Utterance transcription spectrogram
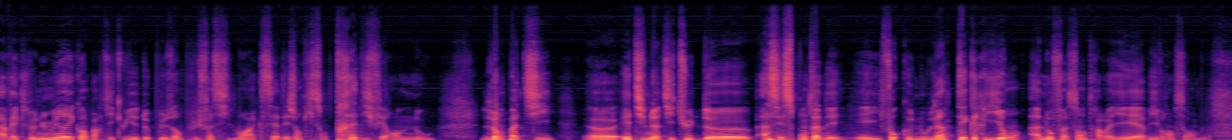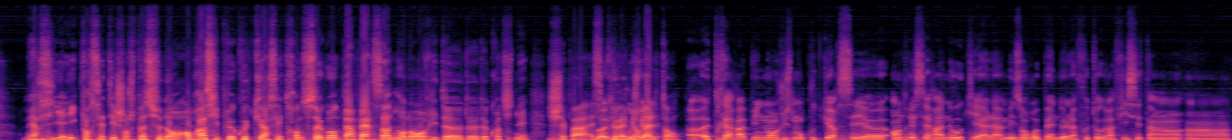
avec le numérique en particulier, de plus en plus facilement accès à des gens qui sont très différents de nous, l'empathie euh, est une attitude euh, assez spontanée. Et il faut que nous l'intégrions à nos façons de travailler et à vivre ensemble. Merci Yannick pour cet échange passionnant. En principe, le coup de cœur, c'est 30 secondes par personne, mais on a envie de, continuer. Je sais pas, est-ce que Rémi, on a le temps euh, Très rapidement, juste mon coup de cœur, c'est André Serrano, qui est à la Maison européenne de la photographie. C'est un un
